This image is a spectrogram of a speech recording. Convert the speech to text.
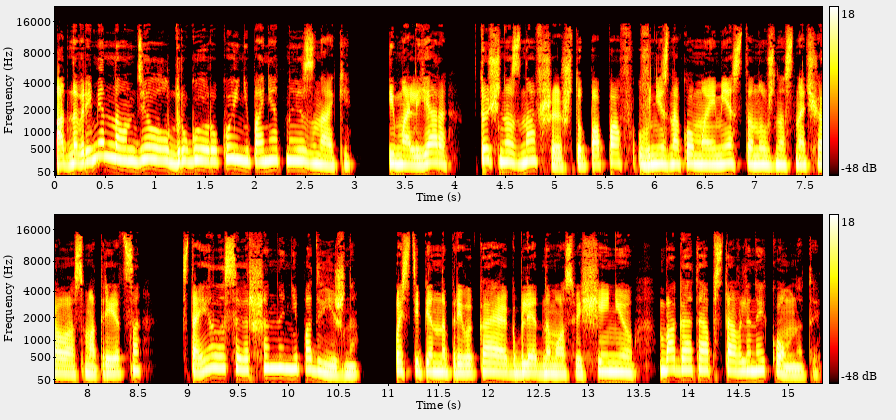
Одновременно он делал другой рукой непонятные знаки, и Мальяра, точно знавшая, что, попав в незнакомое место, нужно сначала осмотреться, стояла совершенно неподвижно, постепенно привыкая к бледному освещению богато обставленной комнаты.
